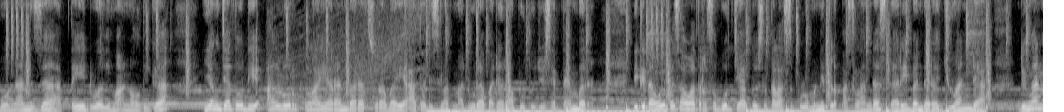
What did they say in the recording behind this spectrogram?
Bonanza T-2503 yang jatuh di alur pelayaran barat Surabaya atau di Selat Madura pada Rabu 7 September. Diketahui pesawat tersebut jatuh setelah 10 menit lepas landas dari Bandara Juanda dengan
